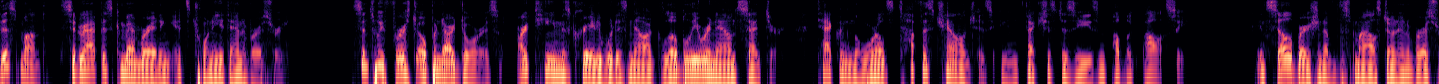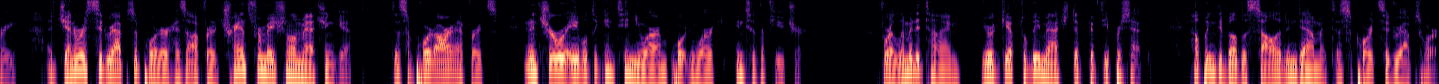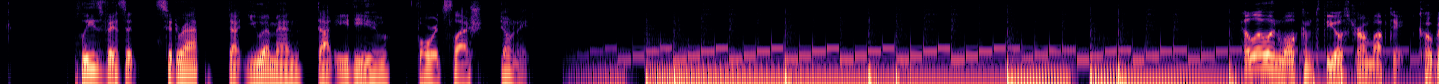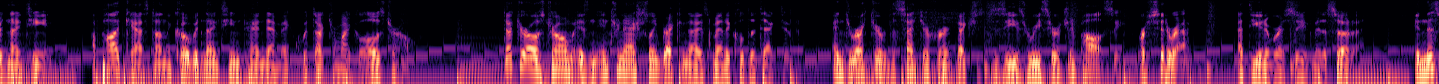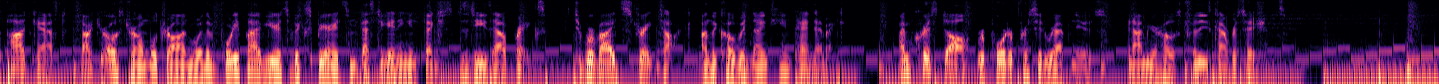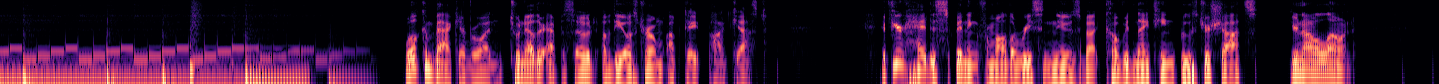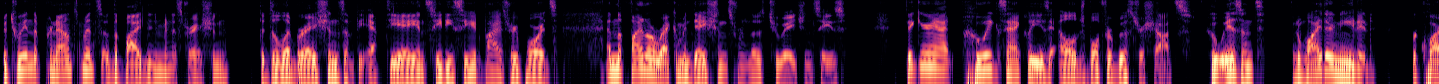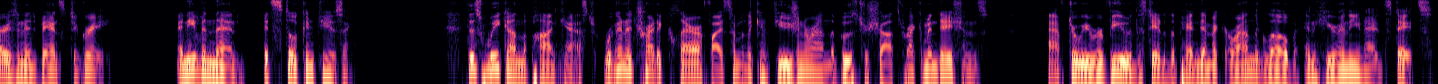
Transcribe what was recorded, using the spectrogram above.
This month, CIDRAP is commemorating its 20th anniversary. Since we first opened our doors, our team has created what is now a globally renowned center, tackling the world's toughest challenges in infectious disease and public policy. In celebration of this milestone anniversary, a generous CIDRAP supporter has offered a transformational matching gift to support our efforts and ensure we're able to continue our important work into the future. For a limited time, your gift will be matched at 50%, helping to build a solid endowment to support CIDRAP's work. Please visit cidrap.umn.edu forward slash donate. Hello and welcome to the Osterholm Update COVID 19, a podcast on the COVID 19 pandemic with Dr. Michael Osterholm. Dr. Osterholm is an internationally recognized medical detective and director of the Center for Infectious Disease Research and Policy, or CIDRAP, at the University of Minnesota. In this podcast, Dr. Osterholm will draw on more than 45 years of experience investigating infectious disease outbreaks to provide straight talk on the COVID 19 pandemic. I'm Chris Dall, reporter for CIDRAP News, and I'm your host for these conversations. Welcome back, everyone, to another episode of the Osterholm Update podcast. If your head is spinning from all the recent news about COVID 19 booster shots, you're not alone. Between the pronouncements of the Biden administration, the deliberations of the FDA and CDC advisory boards, and the final recommendations from those two agencies, figuring out who exactly is eligible for booster shots, who isn't, and why they're needed requires an advanced degree. And even then, it's still confusing. This week on the podcast, we're going to try to clarify some of the confusion around the booster shots recommendations after we review the state of the pandemic around the globe and here in the United States.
